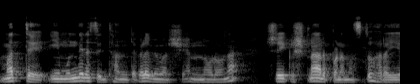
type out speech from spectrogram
ಮತ್ತೆ ಈ ಮುಂದಿನ ಸಿದ್ಧಾಂತಗಳ ವಿಮರ್ಶೆಯನ್ನು ನೋಡೋಣ. ಶ್ರೀಕೃಷ್ಣಾರ್ಪಣ ಮಸ್ತು. ಹರಯ್ಯ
